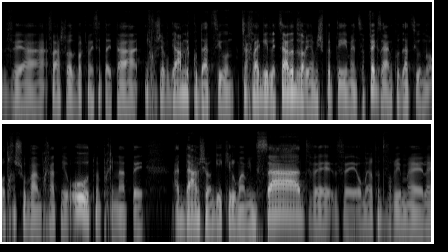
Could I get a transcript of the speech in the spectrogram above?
וההופעה שלו אז בכנסת הייתה, אני חושב, גם נקודת ציון. צריך להגיד, לצד הדברים המשפטיים, אין ספק, זו הייתה נקודת ציון מאוד חשובה מבחינת נראות, מבחינת אה, אדם שמגיע כאילו מהממסד ו- ואומר את הדברים האלה.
